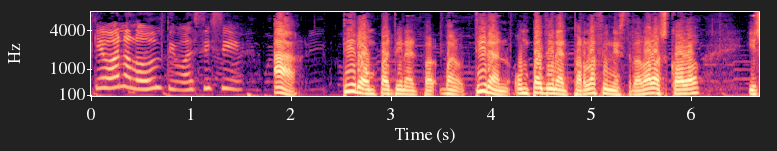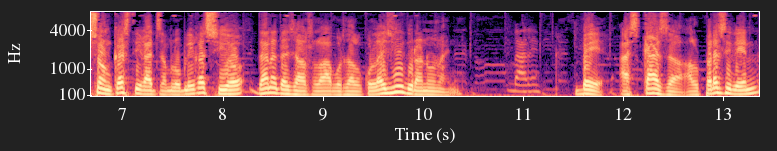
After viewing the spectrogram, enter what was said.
Que bona l'última, sí, sí. A. Tira un patinet per, bueno, tiren un patinet per la finestra de l'escola i són castigats amb l'obligació de netejar els lavabos del col·legi durant un any. Vale. B. Es casa el president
